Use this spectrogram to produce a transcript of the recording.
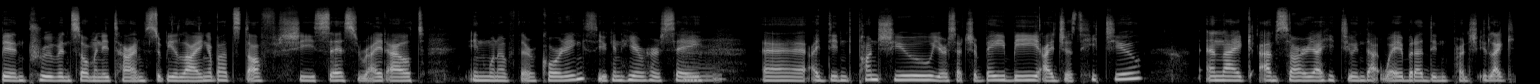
been proven so many times to be lying about stuff she says right out in one of the recordings. You can hear her say, uh, "I didn't punch you. You're such a baby. I just hit you." And like, I'm sorry, I hit you in that way, but I didn't punch you. Like,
